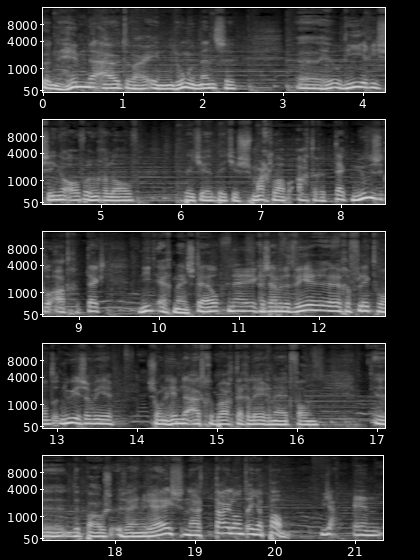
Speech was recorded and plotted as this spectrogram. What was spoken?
een hymne uit... waarin jonge mensen eh, heel lyrisch zingen over hun geloof. Beetje, beetje smartlapachtige tekst, musical-achtige tekst. Niet echt mijn stijl. Nee, ik En zijn we het weer eh, geflikt, want nu is er weer zo'n hymne uitgebracht... ter gelegenheid van eh, de paus zijn reis naar Thailand en Japan. Ja, en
